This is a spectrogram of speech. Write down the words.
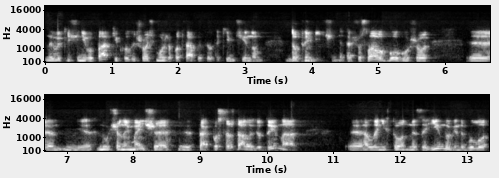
не виключені випадки, коли щось може потрапити таким чином до приміщення. Так що слава Богу, що е, ну щонайменше е, так постраждала людина, але ніхто не загинув і не було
